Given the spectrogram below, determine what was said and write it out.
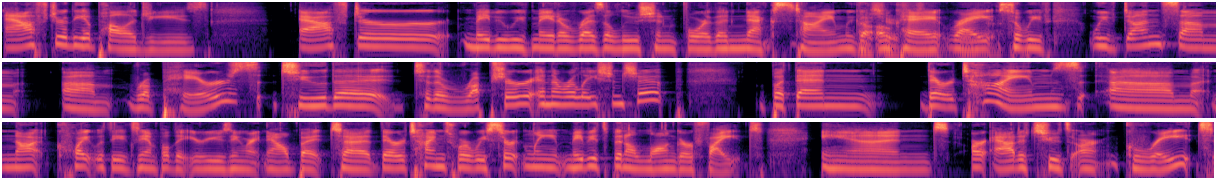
after the apologies after maybe we've made a resolution for the next time we go okay right yeah. so we've we've done some um repairs to the to the rupture in the relationship but then there are times, um, not quite with the example that you're using right now, but uh, there are times where we certainly, maybe it's been a longer fight and our attitudes aren't great,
